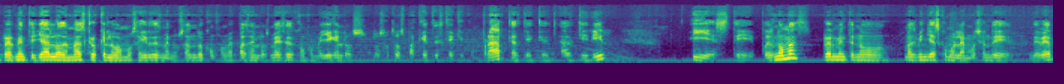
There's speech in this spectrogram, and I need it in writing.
realmente ya lo demás creo que lo vamos a ir desmenuzando conforme pasen los meses conforme lleguen los, los otros paquetes que hay que comprar que hay que adquirir y este pues no más realmente no más bien ya es como la emoción de, de ver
